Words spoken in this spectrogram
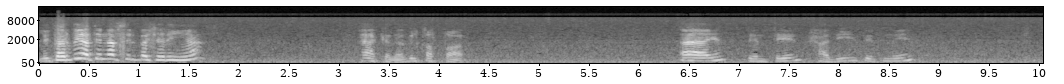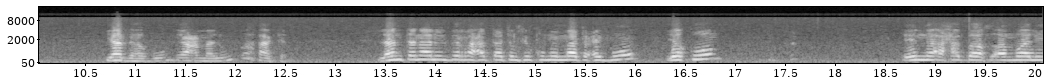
لتربية النفس البشرية هكذا بالقطار. آية ثنتين حديث اثنين. يذهبون يعملون وهكذا. لن تنالوا البر حتى تمسكوا مما تحبون. يقوم إن أحب أموالي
